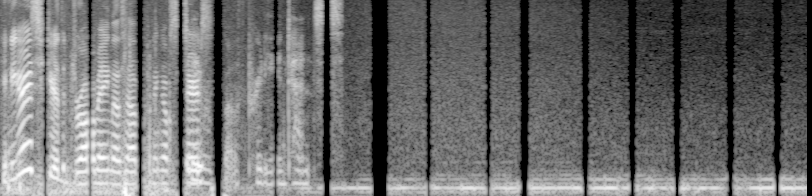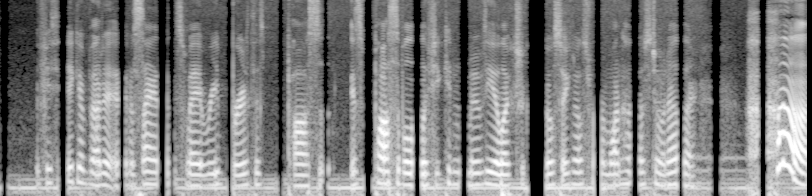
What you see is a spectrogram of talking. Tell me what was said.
Can you guys hear the drumming that's happening upstairs? They were both pretty intense. If you think about it in a science way, rebirth is possi- is possible if you can move the electrical signals from one house to another. Huh.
